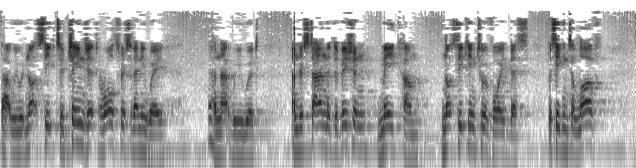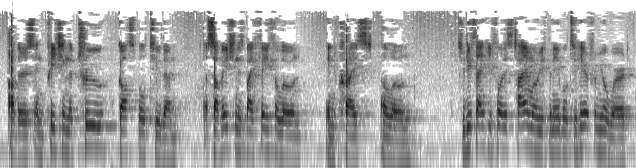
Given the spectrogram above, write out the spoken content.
that we would not seek to change it or alter it in any way, and that we would understand that division may come, not seeking to avoid this, but seeking to love others and preaching the true gospel to them, that salvation is by faith alone, in Christ alone. So we do thank you for this time where we've been able to hear from your word.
